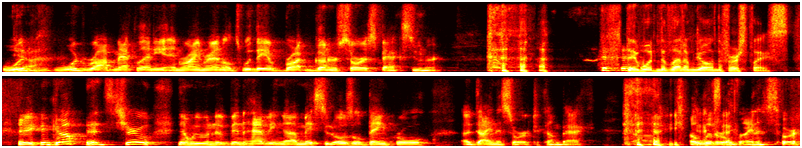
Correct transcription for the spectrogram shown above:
Would yeah. would Rob McElhenney and Ryan Reynolds would they have brought Gunnersaurus back sooner? they wouldn't have let him go in the first place. There you go. That's true. Then we wouldn't have been having uh, Mesut Ozil bankroll a dinosaur to come back, um, yeah, a literal dinosaur.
